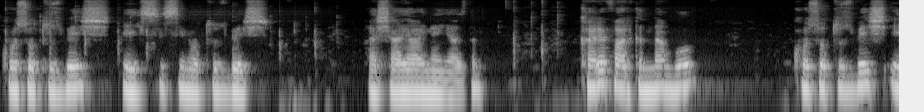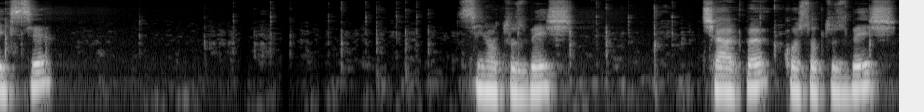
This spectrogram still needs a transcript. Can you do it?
kos 35 eksi sin 35 aşağıya aynen yazdım. Kare farkından bu kos 35 eksi sin 35 çarpı kos 35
